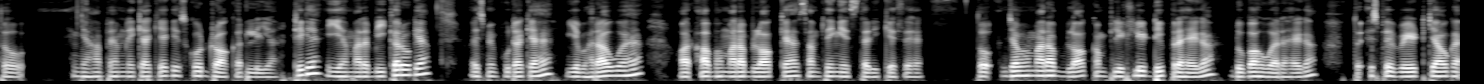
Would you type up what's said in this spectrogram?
तो यहाँ पे हमने क्या किया कि इसको ड्रॉ कर लिया, ठीक है? ये हमारा बीकर हो गया, इसमें पूरा क्या है? ये भरा हुआ है और अब हमारा ब्लॉक क्या है? समथिंग इस तरीके से है। तो जब हमारा ब्लॉक कम्प्लीटली डिप रहेगा, डूबा हुआ रहेगा तो इस पर वेट क्या होगा?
